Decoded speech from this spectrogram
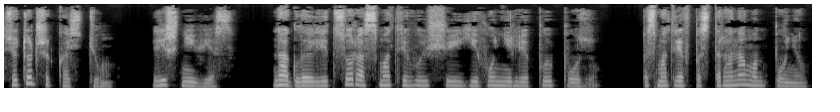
Все тот же костюм, лишний вес, наглое лицо, рассматривающее его нелепую позу. Посмотрев по сторонам, он понял.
